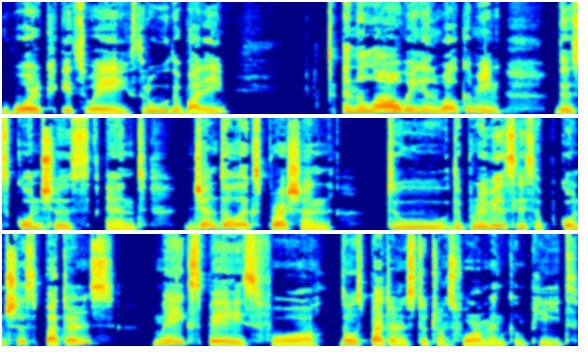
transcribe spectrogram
work its way through the body and allowing and welcoming this conscious and gentle expression to the previously subconscious patterns, make space for those patterns to transform and complete.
